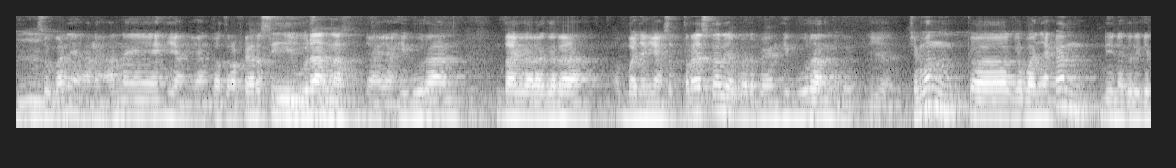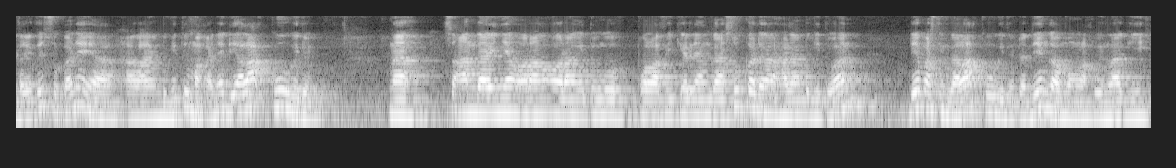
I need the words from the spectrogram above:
Hmm. sukanya yang aneh-aneh yang yang kontroversi Hiburan lah. yang yang hiburan entah gara-gara banyak yang stres kali ya pada pengen hiburan gitu iya Cuman ke kebanyakan di negeri kita itu sukanya ya hal-hal yang begitu makanya dia laku gitu. Nah, seandainya orang-orang itu pola pikirnya nggak suka dengan hal yang begituan, dia pasti nggak laku gitu dan dia nggak mau ngelakuin lagi.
